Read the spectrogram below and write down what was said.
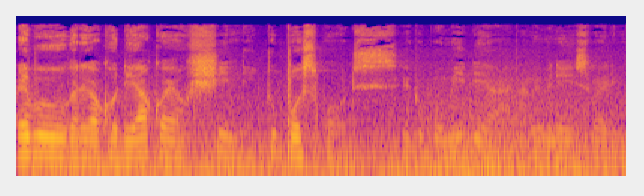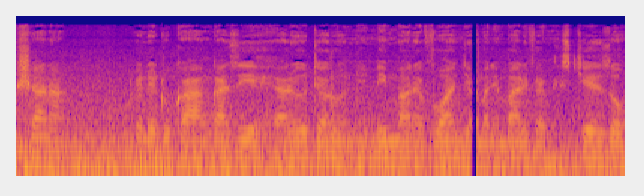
Karibu katika kodi yako ya ushindi. Tupo Sports, Tupo Media na mimi ni Ismail Mshana. Twende tukaangazie yale yote yaliyonilima na viwanja mbalimbali vya michezo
